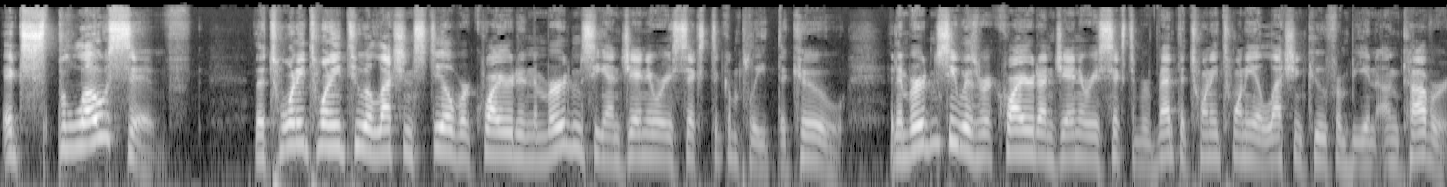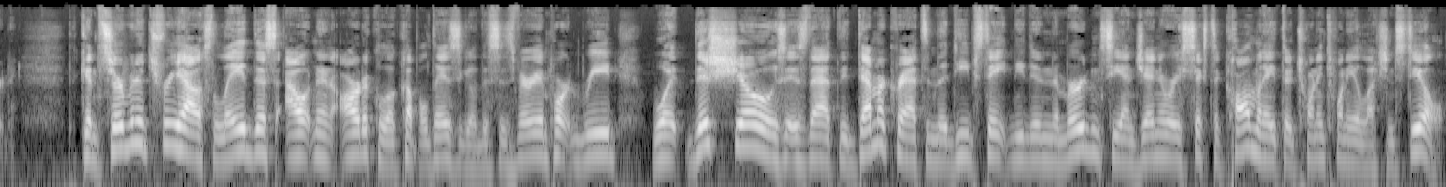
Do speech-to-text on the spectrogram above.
Explosive. The 2022 election still required an emergency on January 6 to complete the coup. An emergency was required on January 6 to prevent the 2020 election coup from being uncovered. Conservative Treehouse laid this out in an article a couple days ago. This is very important read. What this shows is that the Democrats in the deep state needed an emergency on January 6th to culminate their 2020 election steal.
